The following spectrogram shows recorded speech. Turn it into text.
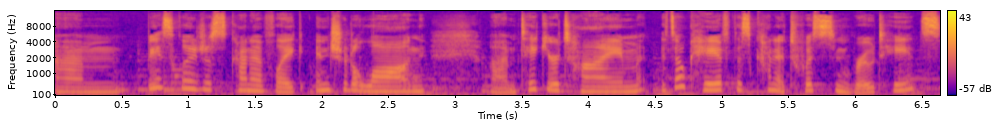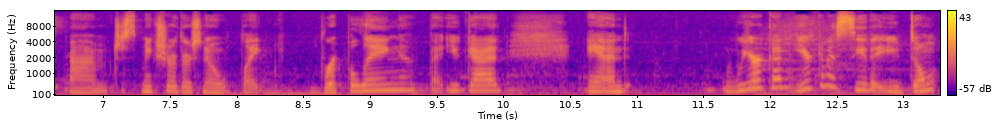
um, basically just kind of like inch it along. Um, take your time. It's okay if this kind of twists and rotates. Um, just make sure there's no like rippling that you get. And we're going to you're going to see that you don't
